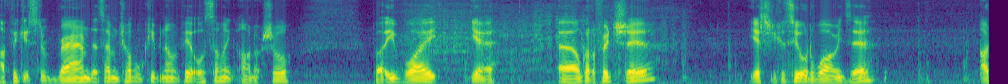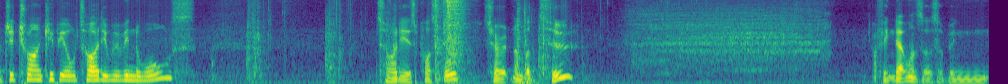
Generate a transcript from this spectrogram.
I think it's the RAM that's having trouble keeping up with it or something. I'm not sure. But either way, yeah. Uh, I've got a fridge there. Yes, you can see all the wirings there. I did try and keep it all tidy within the walls. Tidy as possible. Turret number two. I think that one's also been...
